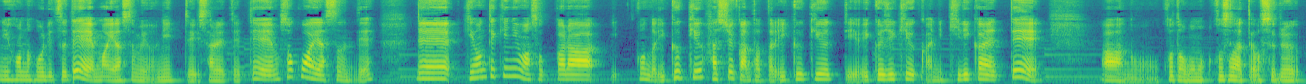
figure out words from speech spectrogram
日本の法律で、まあ、休むようにってされてて、そこは休んで、で、基本的にはそこから、今度育休、8週間経ったら育休っていう育児休暇に切り替えて、あの、子供の子育てをする、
